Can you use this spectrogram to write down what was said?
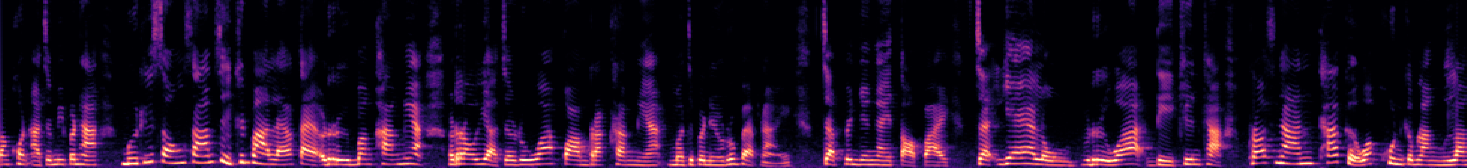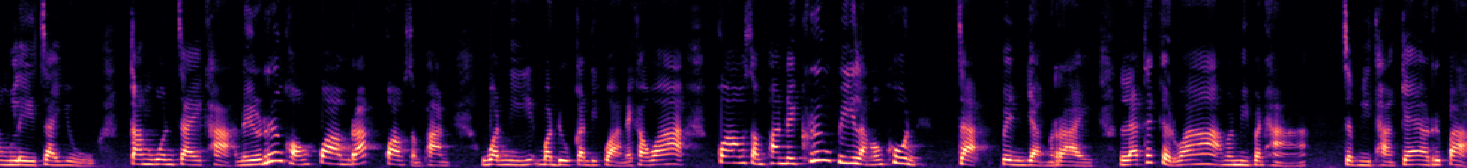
บางคนอาจจะมีปัญหามือที่ 2 3 4 ขึ้นมาแล้ว แต่หรือบางครั้งเนี่ยเราอยากจะรู้ว่าความรักครั้งนี้มันจะเป็นในรูปแบบไหน จะเป็นยังไงต่อไป จะแย่ลงหรือว่าดีขึ้นค่ะ เพราะฉะนั้นถ้าเกิดว่าคุณกำลังลังเลใจอยู่ กังวลใจค่ะ ในเรื่องของความรักความสัมพันธ์ วันนี้มาดูกันดีกว่านะคะว่า ความสัมพันธ์ในครึ่งปีหลังของคุณจะเป็นอย่างไร และถ้าเกิดว่ามันมีปัญหาจะมีทางแก้หรือเปล่า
